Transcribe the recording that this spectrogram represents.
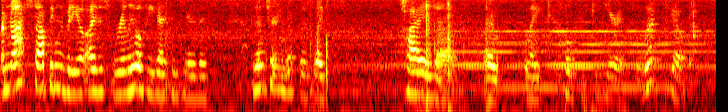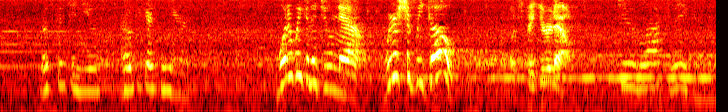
I'm not stopping the video. I just really hope you guys can hear this because I'm turning up as like high as uh, I like hope you can hear it. So let's go. Let's continue. I hope you guys can hear it. What are we gonna do now? Where should we go? Let's figure it out. To Las Vegas.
